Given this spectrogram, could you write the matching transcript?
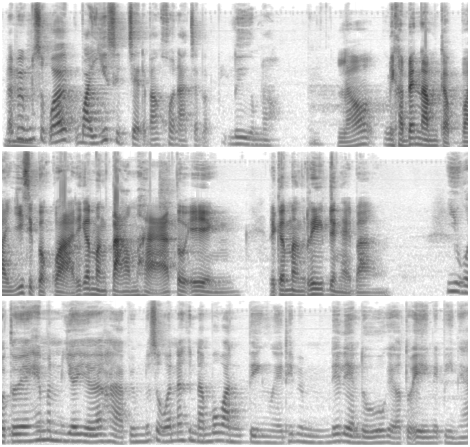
แล้วบิมรู้สึกว่าวัยยี่สิบเจ็ดบางคนอาจจะแบบลืมเนาะแล้วมีคำแนะนำกับวัย20กว่าๆที่กำลังตามหาตัวเอง หรือกำลังรีบยังไงบ้าง อยู่กับตัวเองให้มันเยอะๆค่ะปิมรู้สึกว่านั่นคือ number one thing เลยที่ปิมได้เรียนรู้เกี่ยวกับตัวเองในปีนี้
